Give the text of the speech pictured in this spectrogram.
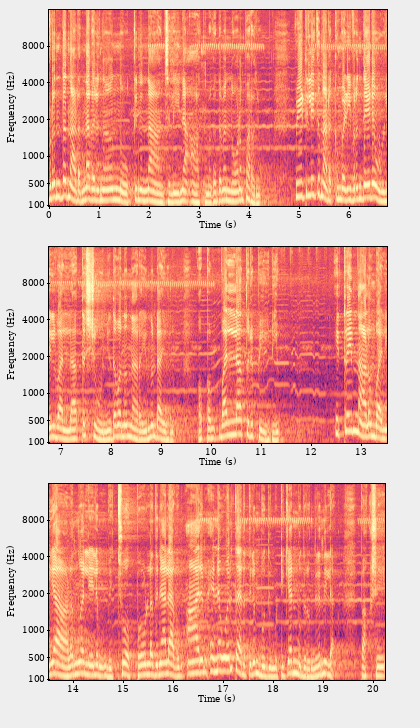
വൃന്ദ നടന്നകലുന്നതും നോക്കി നിന്ന ആഞ്ചലീന ആത്മകഥമെന്നോണം പറഞ്ഞു. വീട്ടിലേക്ക് നടക്കും വഴി വൃന്ദയുടെ ഉള്ളിൽ വല്ലാത്ത ശൂന്യത വന്ന് നിറയുന്നുണ്ടായിരുന്നു. ഒപ്പം വല്ലാത്തൊരു പേടിയും. ഇത്രയും നാളും വലിയ ആളൊന്നും അല്ലേലും വിച്ചു ഒപ്പമുള്ളതിനാലാകും ആരും എന്നെ ഒരു തരത്തിലും ബുദ്ധിമുട്ടിക്കാൻ മുതിർന്നിരുന്നില്ല. പക്ഷേ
